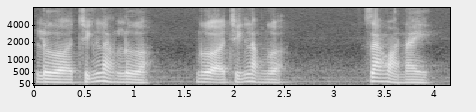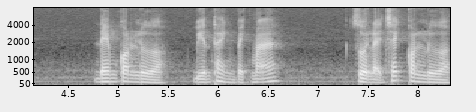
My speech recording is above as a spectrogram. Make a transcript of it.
Lừa chính là lừa, Ngựa chính là ngựa. Gia hỏa này Đem con lừa biến thành bạch mã, Rồi lại trách con lừa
